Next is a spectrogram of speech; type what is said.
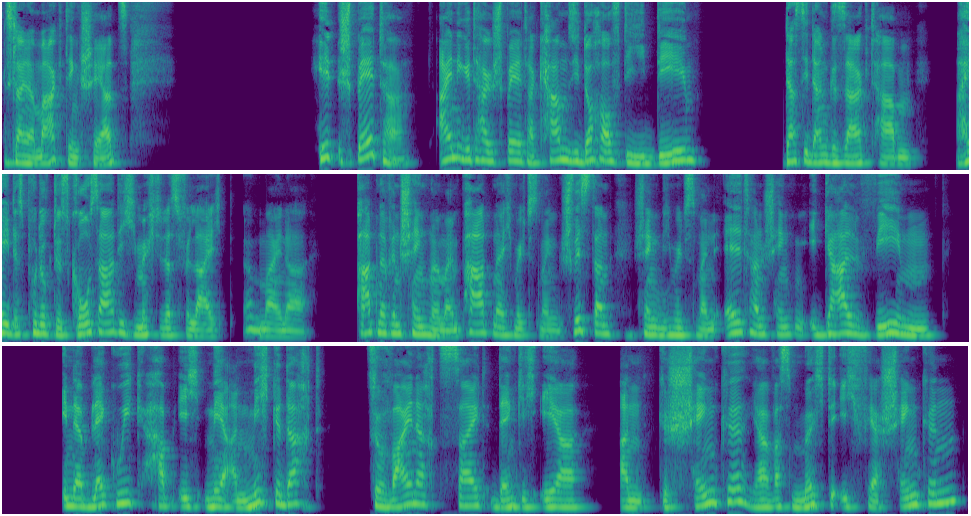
als kleiner Marketing-Scherz. Später, einige Tage später, kamen sie doch auf die Idee, dass sie dann gesagt haben, hey, das Produkt ist großartig, ich möchte das vielleicht äh, meiner Partnerin schenken oder meinem Partner, ich möchte es meinen Geschwistern schenken, ich möchte es meinen Eltern schenken, egal wem. In der Black Week habe ich mehr an mich gedacht zur Weihnachtszeit denke ich eher an Geschenke. Ja, was möchte ich verschenken?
